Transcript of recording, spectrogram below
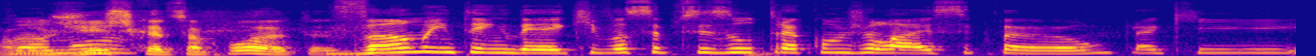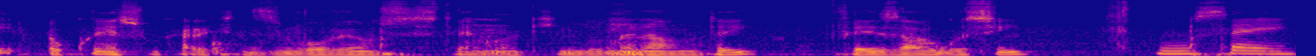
A vamos, logística dessa porra? Tá- vamos entender que você precisa ultracongelar esse pão para que. Eu conheço um cara que desenvolveu um sistema aqui em Blumenau, não tem? Fez algo assim? Não sei.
